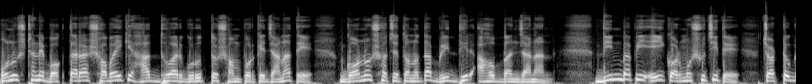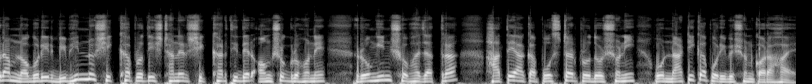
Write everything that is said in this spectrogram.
অনুষ্ঠানে বক্তারা সবাইকে হাত ধোয়ার গুরুত্ব সম্পর্কে জানাতে গণসচেতনতা বৃদ্ধির আহ্বান জানান। দিনব্যাপী এই কর্মসূচিতে চট্টগ্রাম নগরীর বিভিন্ন শিক্ষা প্রতিষ্ঠানের শিক্ষার্থীদের অংশগ্রহণে রঙিন শোভাযাত্রা, হাতে আঁকা পোস্টার প্রদর্শনী ও নাটিকা পরিবেশন করা হয়।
